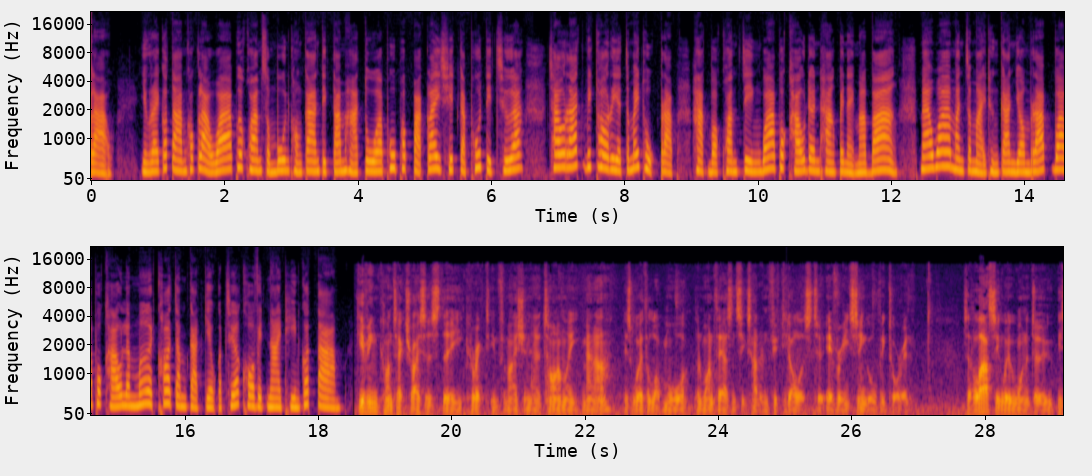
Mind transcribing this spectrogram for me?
กล่าว อย่างไรก็ตามเขากล่าวว่าเพื่อความสมบูรณ์ของการติดตามหาตัวผู้พบปะใกล้ชิดกับผู้ติดเชื้อ ชาวรัฐวิกตอเรียจะไม่ถูกปรับ หากบอกความจริงว่าพวกเขาเดินทางไปไหนมาบ้าง แม้ว่ามันจะหมายถึงการยอมรับว่าพวกเขาละเมิดข้อจำกัดเกี่ยวกับเชื้อโควิด -19 ก็ตาม Giving contact tracers the correct information in a timely manner is worth a lot more than $1,650 to every single Victorian. So the last thing we want to do is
